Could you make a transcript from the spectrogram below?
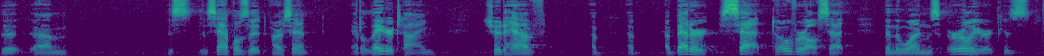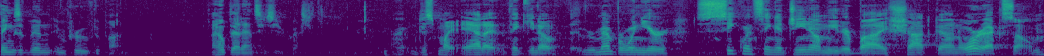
the, um, the, the samples that are sent at a later time should have a, a, a better set, to overall set, than the ones earlier because things have been improved upon. I hope that answers your question. Just might add, I think, you know, remember when you're sequencing a genome either by shotgun or exome,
